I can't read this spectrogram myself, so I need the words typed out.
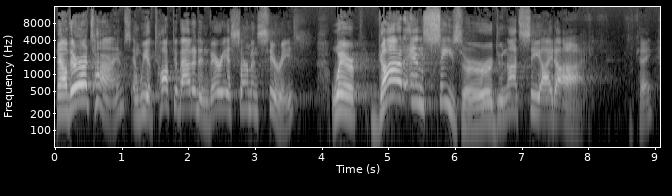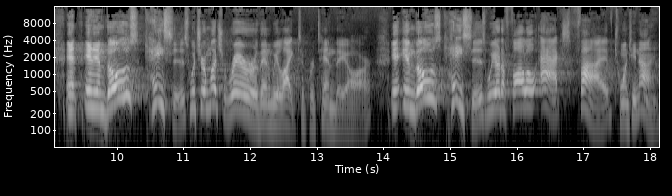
Now, there are times, and we have talked about it in various sermon series, where God and Caesar do not see eye to eye. Okay? And, and in those cases, which are much rarer than we like to pretend they are, in, in those cases, we are to follow Acts 5 29.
